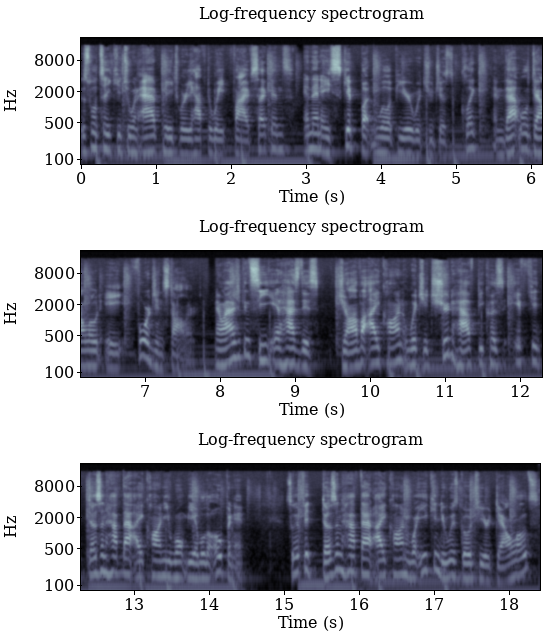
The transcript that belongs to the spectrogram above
This will take you to an ad page where you have to wait five seconds and then a skip button will appear which you just click and that will download a Forge installer. Now as you can see it has this Java icon which it should have because if it doesn't have that icon you won't be able to open it. So if it doesn't have that icon what you can do is go to your downloads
